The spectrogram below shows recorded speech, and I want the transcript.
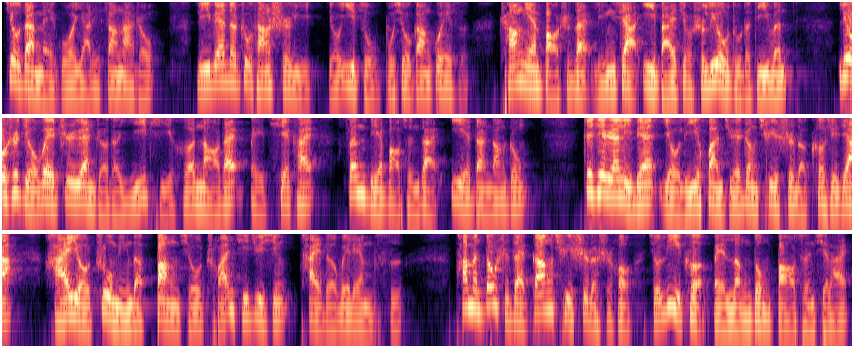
就在美国亚利桑那州，里边的贮藏室里有一组不锈钢柜子，常年保持在零下一百九十六度的低温。六十九位志愿者的遗体和脑袋被切开，分别保存在液氮当中。这些人里边有罹患绝症去世的科学家，还有著名的棒球传奇巨星泰德·威廉姆斯，他们都是在刚去世的时候就立刻被冷冻保存起来。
